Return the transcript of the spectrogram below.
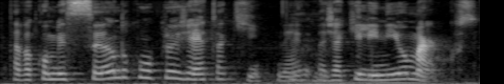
estava começando com o projeto aqui, né? Uhum. A Jaqueline e o Marcos.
